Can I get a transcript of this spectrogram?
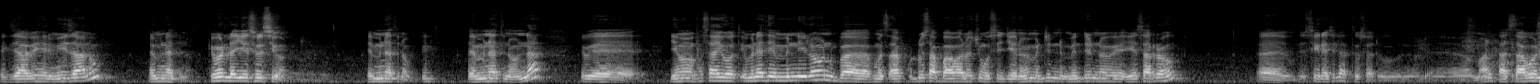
እግዚአብሔር ሚዛኑ እምነት ነው። ክብር ለኢየሱስ ሲሆን እምነት ነው እምነት ነው እና የመንፈሳዊ ህይወት እምነት የምንለውን በመጽሐፍ ቅዱስ አባባሎችን ወስጄ ነው ምንድን ነው የሰራሁት። serious ላይ አትውሰዱ ማለት ሀሳቡን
